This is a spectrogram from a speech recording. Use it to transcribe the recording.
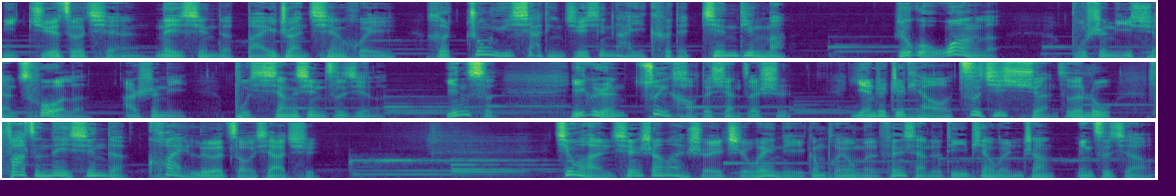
你抉择前内心的百转千回和终于下定决心那一刻的坚定吗？如果忘了，不是你选错了，而是你不相信自己了。因此，一个人最好的选择是，沿着这条自己选择的路，发自内心的快乐走下去。今晚千山万水只为你，跟朋友们分享的第一篇文章，名字叫。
